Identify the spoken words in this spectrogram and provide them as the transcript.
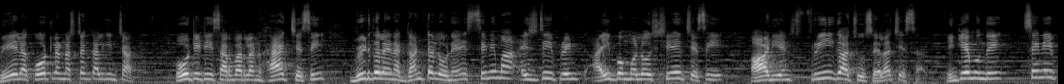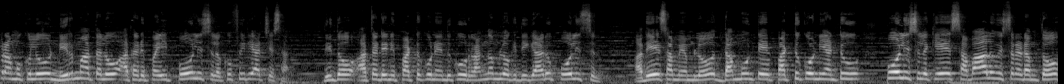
వేల కోట్ల నష్టం కలిగించాడు. ఓటీటీ సర్వర్లను హ్యాక్ చేసి విడుదలైన గంటలోనే సినిమా హెచ్డి ప్రింట్ ఐబొమ్మలో షేర్ చేసి ఆడియన్స్ ఫ్రీగా చూసేలా చేశారు. ఇంకేముంది? సినీ ప్రముఖులు నిర్మాతలు అతడిపై పోలీసులకు ఫిర్యాదు చేశారు. దీంతో అతడిని పట్టుకునేందుకు రంగంలోకి దిగారు పోలీసులు. అదే సమయంలో దమ్ముంటే పట్టుకోండి అంటూ పోలీసులకే సవాలు విసరడంతో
